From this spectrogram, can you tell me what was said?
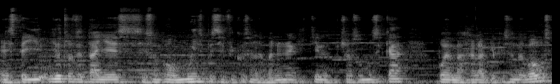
este, y, otros detalles, si son como muy específicos en la manera que quieren escuchar su música, pueden bajar la aplicación de Bose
